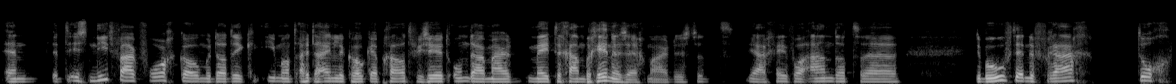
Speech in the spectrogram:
En het is niet vaak voorgekomen dat ik iemand uiteindelijk ook heb geadviseerd om daar maar mee te gaan beginnen, zeg maar. Dus dat ja, geeft wel aan dat de behoefte en de vraag toch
